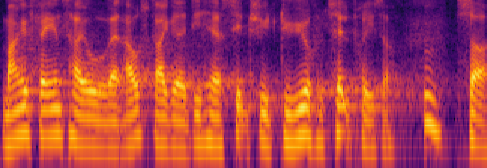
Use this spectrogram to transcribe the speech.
Mange fans har jo været afskrækket af de her sindssygt dyre hotelpriser. Mm. Så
